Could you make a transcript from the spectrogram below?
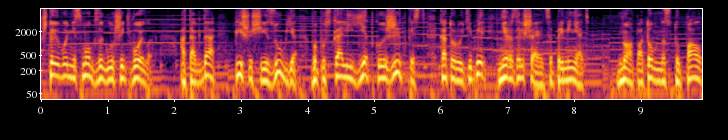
что его не смог заглушить войлок. А тогда пишущие зубья выпускали едкую жидкость, которую теперь не разрешается применять. Ну а потом наступал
